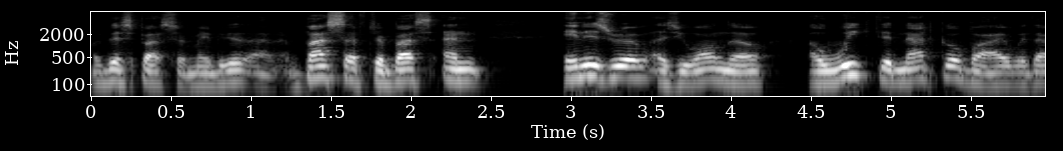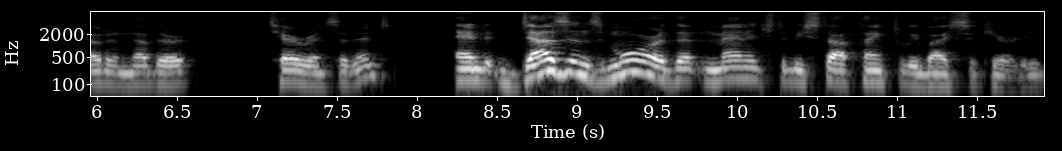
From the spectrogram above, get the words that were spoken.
or this bus, or maybe this, bus after bus. And in Israel, as you all know, a week did not go by without another terror incident, and dozens more that managed to be stopped, thankfully, by security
